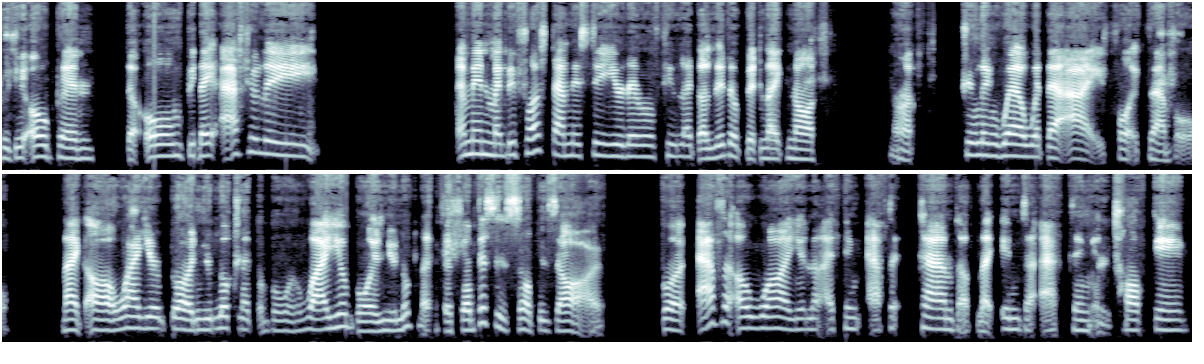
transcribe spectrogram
pretty open. The own, they actually, I mean, maybe first time they see you, they will feel like a little bit like not, not feeling well with their eyes, for example like, oh, why you're born, you look like a boy. Why you're born, you look like a girl. This is so bizarre. But after a while, you know, I think after times of like interacting and talking,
